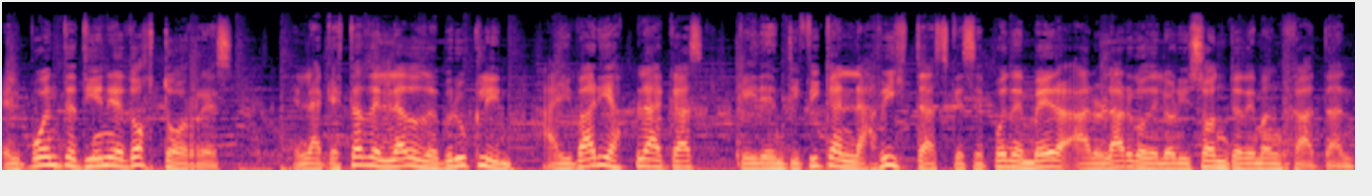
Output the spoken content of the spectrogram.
El puente tiene dos torres, en la que está del lado de Brooklyn hay varias placas que identifican las vistas que se pueden ver a lo largo del horizonte de Manhattan.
